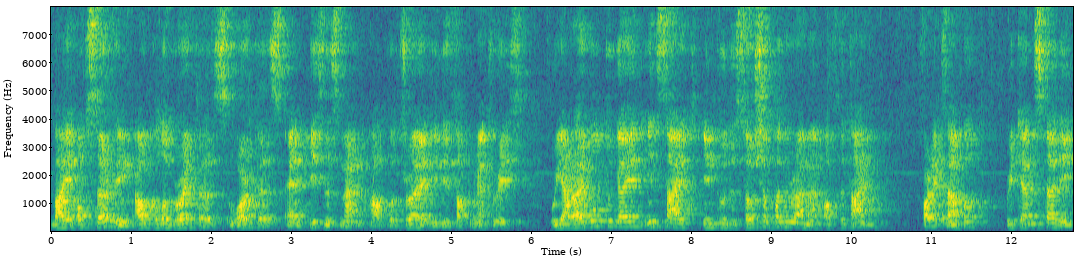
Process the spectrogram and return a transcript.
By observing how collaborators, workers, and businessmen are portrayed in these documentaries, we are able to gain insight into the social panorama of the time. For example, we can study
